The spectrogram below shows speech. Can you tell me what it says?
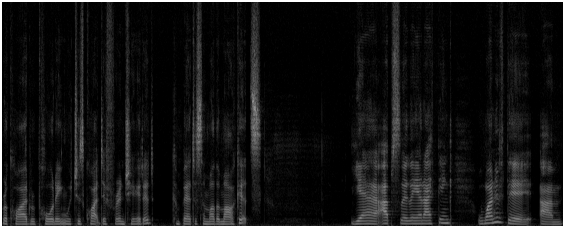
required reporting, which is quite differentiated compared to some other markets. Yeah, absolutely. And I think one of the um,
